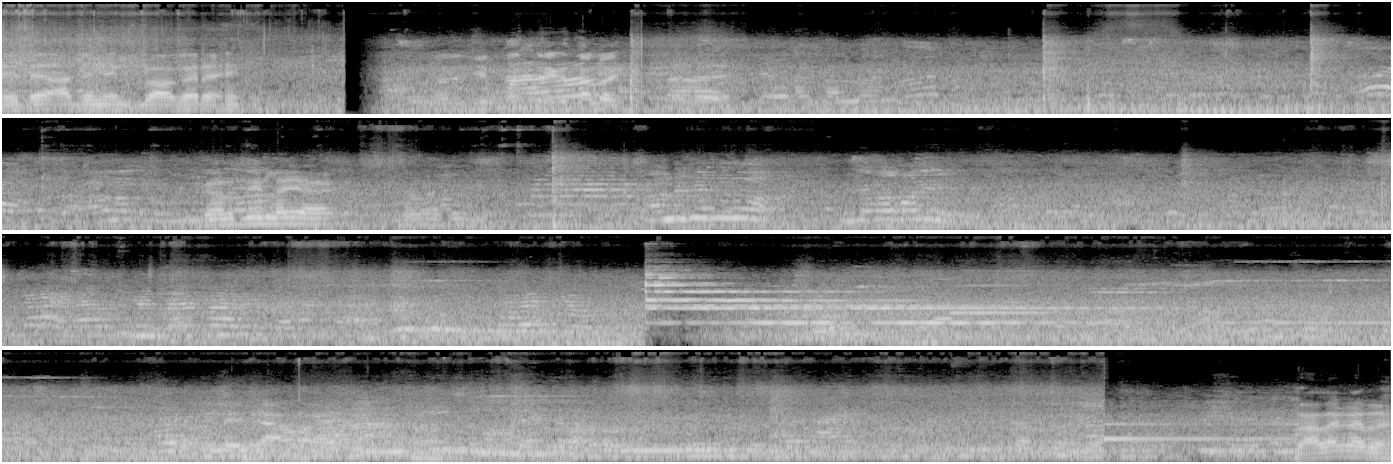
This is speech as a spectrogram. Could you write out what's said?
तिथे अजून एक ब्लॉगर आहे. गर्दी लय आहे. झाला का रे?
